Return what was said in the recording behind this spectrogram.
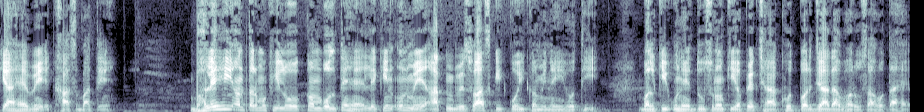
क्या है वे खास बातें। भले ही अंतर्मुखी लोग कम बोलते हैं, लेकिन उनमें आत्मविश्वास की कोई कमी नहीं होती। बल्कि उन्हें दूसरों की अपेक्षा खुद पर ज़्यादा भरोसा होता है।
